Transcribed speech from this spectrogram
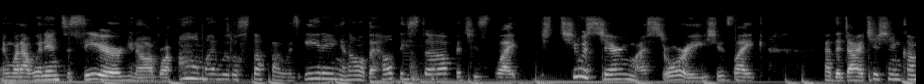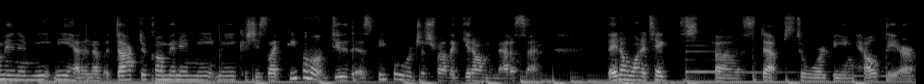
And when I went in to see her, you know, I brought all my little stuff I was eating and all the healthy stuff. And she's like, she was sharing my story. She was like, had the dietitian come in and meet me, had another doctor come in and meet me. Cause she's like, people don't do this. People would just rather get on the medicine. They don't want to take uh, steps toward being healthier.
